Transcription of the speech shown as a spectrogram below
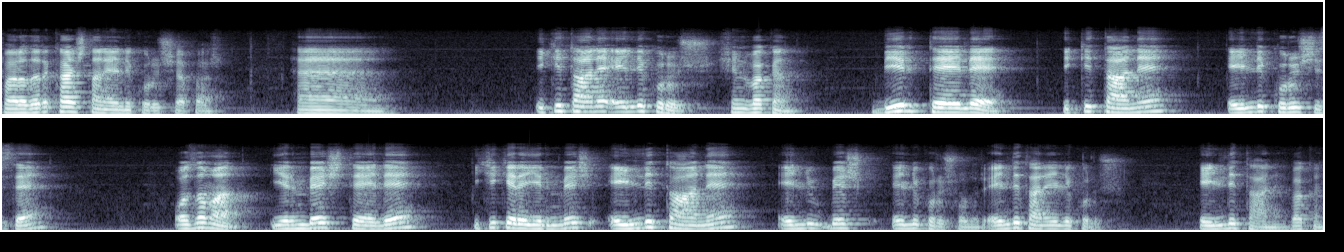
paraları kaç tane 50 kuruş yapar? He. 2 tane 50 kuruş. Şimdi bakın. 1 TL 2 tane 50 kuruş ise o zaman 25 TL 2 kere 25 50 tane 55 50 kuruş olur. 50 tane 50 kuruş. 50 tane bakın.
